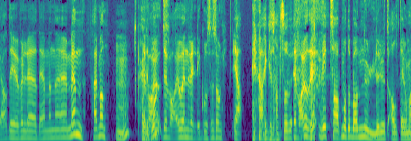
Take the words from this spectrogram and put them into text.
Ja, det gjør vel det, men, eh, men Herman, Mhm. det var, jo, det var jo en veldig god sesong. Ja, ja, ikke sant. Så Det var jo det. vi, vi tar på en måte bare nuller ut alt det Jon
